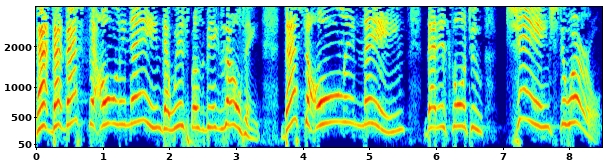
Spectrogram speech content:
That, that, that's the only name that we're supposed to be exalting. That's the only name that is going to change the world.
